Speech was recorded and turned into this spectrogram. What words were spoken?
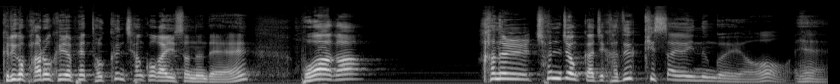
그리고 바로 그 옆에 더 큰 창고가 있었는데 보아가 하늘 천정까지 가득히 쌓여 있는 거예요. 예,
